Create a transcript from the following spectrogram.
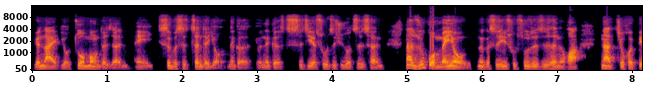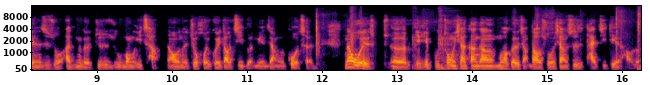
原来有做梦的人，哎，是不是真的有那个有那个实际的数字去做支撑？那如果没有那个实际数数字支撑的话，那就会变成是说啊，那个就是如梦一场，然后呢，就回归到基本面这样的过程。那我也呃也也补充一下，刚刚木华哥有讲到说，像是台积电好了，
